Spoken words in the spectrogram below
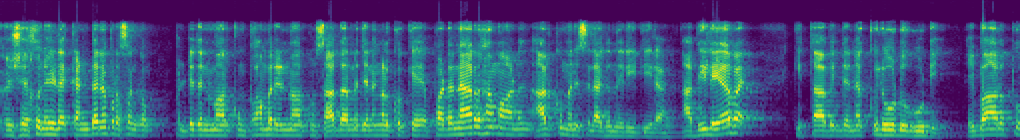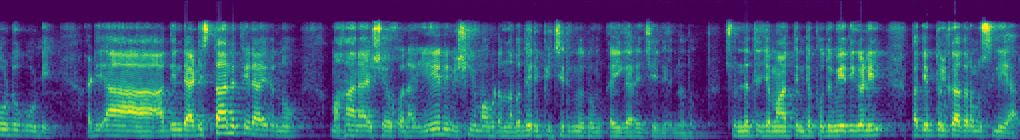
ഷെഹുനയുടെ ഖണ്ഡന പ്രസംഗം പണ്ഡിതന്മാർക്കും പാമരന്മാർക്കും സാധാരണ ജനങ്ങൾക്കൊക്കെ പഠനാർഹമാണ് ആർക്കും മനസ്സിലാകുന്ന രീതിയിലാണ്. അതിലേറെ കിതാബിന്റെ നക്കുലോടുകൂടി ഇബാറത്തോടുകൂടി അടി അതിന്റെ അടിസ്ഥാനത്തിലായിരുന്നു മഹാനായ ഷേഖുന ഏത് വിഷയം അവിടെ അവതരിപ്പിച്ചിരുന്നതും കൈകാര്യം ചെയ്തിരുന്നതും. സുന്നത്ത് ജമാഅത്തിന്റെ പൊതുവേദികളിൽ പതി അബ്ദുൽ ഖാദർ മുസ്ലിയാർ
